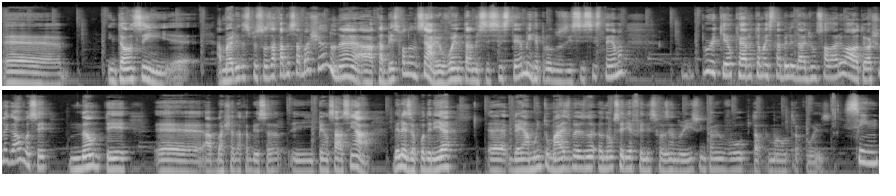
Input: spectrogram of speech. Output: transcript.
É, então, assim, é, a maioria das pessoas acaba se abaixando, né? A cabeça falando assim, ah, eu vou entrar nesse sistema e reproduzir esse sistema porque eu quero ter uma estabilidade e um salário alto. Eu acho legal você não ter é, abaixado a cabeça e pensar assim, ah, beleza, eu poderia é, ganhar muito mais, mas eu não seria feliz fazendo isso, então eu vou optar por uma outra coisa. Sim.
